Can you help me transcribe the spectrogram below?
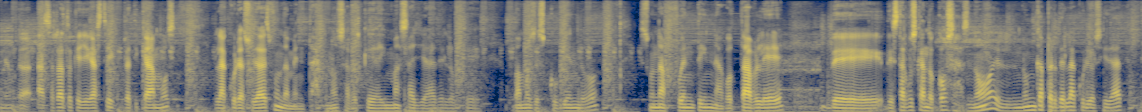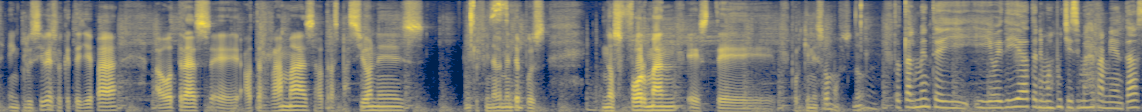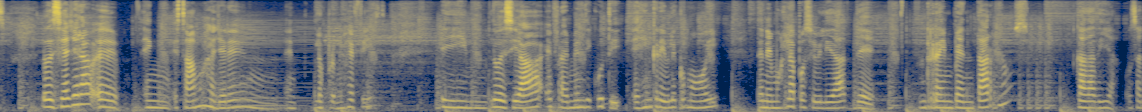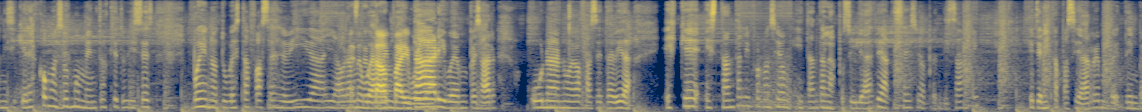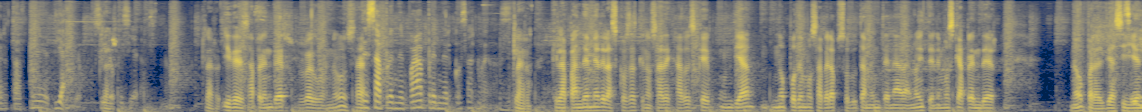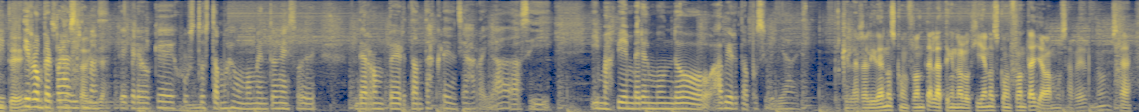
hace rato que llegaste y platicamos, la curiosidad es fundamental, ¿no? Saber que hay más allá de lo que vamos descubriendo es una fuente inagotable de, estar buscando cosas, ¿no? El nunca perder la curiosidad e inclusive eso que te lleva a otras, eh, a otras ramas, a otras pasiones, que finalmente pues nos forman este, por quienes somos, ¿no? Totalmente, y, hoy día tenemos muchísimas herramientas. Lo decía ayer, eh, en, estábamos ayer en, en los premios EFIS y lo decía Efraín Mendicuti, es increíble como hoy tenemos la posibilidad de reinventarnos cada día. O sea, ni siquiera es como esos momentos que tú dices, bueno, tuve estas fases de vida y ahora me voy a reinventar y voy, a empezar una nueva faceta de vida. Es que es tanta la información y tantas las posibilidades de acceso y aprendizaje que tienes capacidad de invertirte diario, si lo quisieras. ¿no? Claro, y desaprender luego, ¿no? desaprender para aprender cosas nuevas. Claro, que la pandemia de las cosas que nos ha dejado es que un día no podemos saber absolutamente nada, ¿no? Y tenemos que aprender, ¿no? Para el día siguiente. y romper paradigmas, que creo que justo estamos en un momento en eso de, romper tantas creencias arraigadas y, y más bien ver el mundo abierto a posibilidades. Porque la realidad nos confronta, la tecnología nos confronta, ya vamos a ver, ¿no? O sea,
